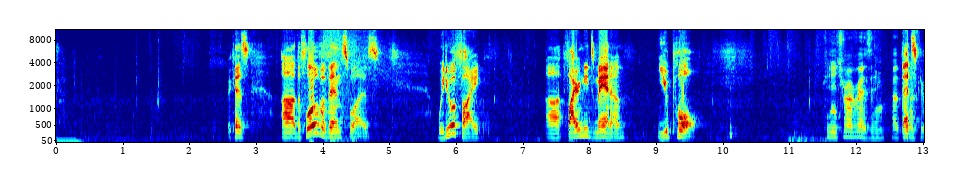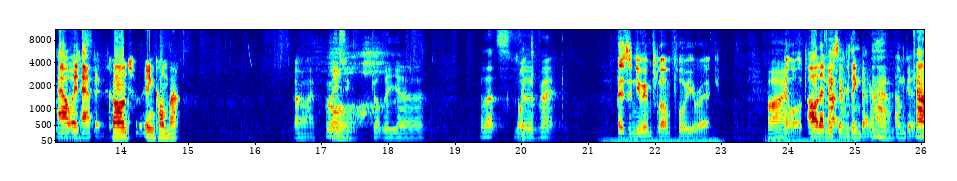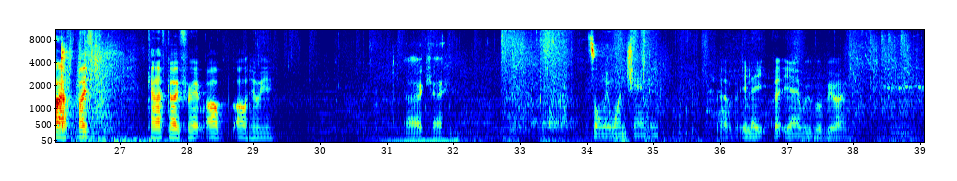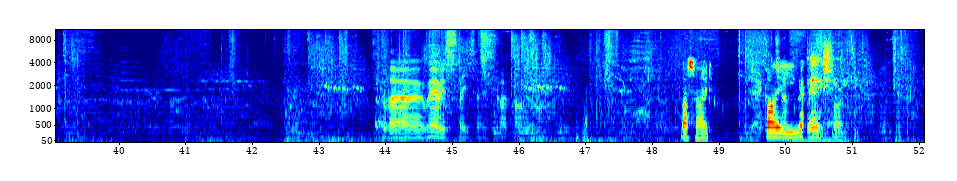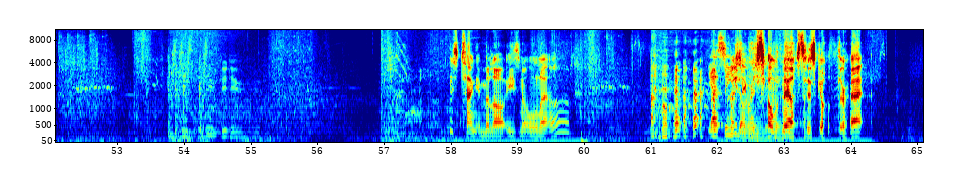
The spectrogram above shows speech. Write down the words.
Because uh, the flow of events was we do a fight, uh, fire needs mana, you pull. Can you try resing? That's know if how it happened. Can't in combat. Alright, well, at least Oh. got the. Uh... Oh, that's the Yoink. wreck. There's a new implant for you, Rec. Alright. No Oh, that makes Cal- everything better. I'm good. Kallath, both. Kallath, go for it. I'll, I'll heal you. Okay. It's only one champion. Uh, elite, but yeah, we will be right. Although, where is Sleeter? It's quite far. isn't? Far side. Yeah, By gotcha. Yeah. This tanking malarkey's not all that hard. Yeah, so you Especially don't when someone me. else has got threat.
